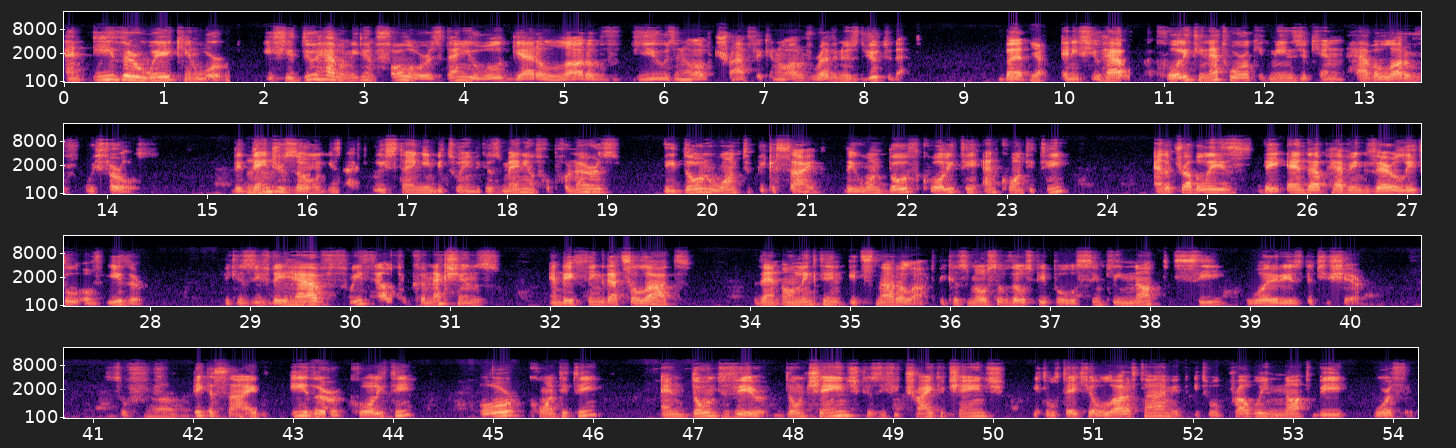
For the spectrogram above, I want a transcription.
And either mm-hmm. way can work if you do have a million followers, then you will get a lot of views and a lot of traffic and a lot of revenues due to that. But yeah. and if you have a quality network, it means you can have a lot of referrals. The mm-hmm. danger zone is actually staying in between because many entrepreneurs they don't want to pick a side. They want both quality and quantity. And the trouble is they end up having very little of either. Because if they mm-hmm. have 3,000 connections, and they think that's a lot, then on LinkedIn, it's not a lot because most of those people will simply not see what it is that you share. So wow. pick a side, either quality or quantity, and don't veer, don't change because if you try to change, it will take you a lot of time. It, it will probably not be worth it.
